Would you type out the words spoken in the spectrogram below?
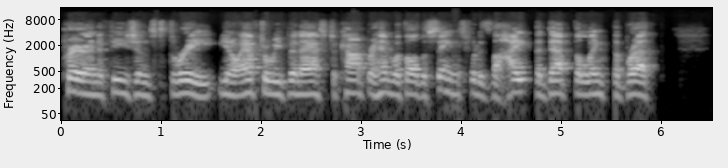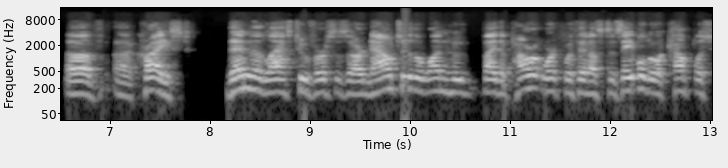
prayer in ephesians 3 you know after we've been asked to comprehend with all the saints what is the height the depth the length the breadth of uh, christ then the last two verses are now to the one who by the power at work within us is able to accomplish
